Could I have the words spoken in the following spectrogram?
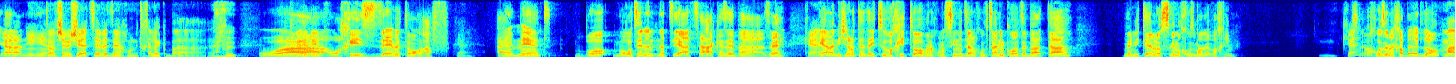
יאללה, אני... טוב, שמישהו יעצב את זה, אנחנו נתחלק ב... וואו, אחי, זה מטורף. כן. האמת, בוא, רוצה נציע הצעה כזה בזה? כן. יאללה, מי שנותן את העיצוב הכי טוב, אנחנו נשים את זה על חולצה, נמכור את זה באתר, וניתן לו 20% מהרווחים. כן. 20% זה מכבד, לא? מה,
